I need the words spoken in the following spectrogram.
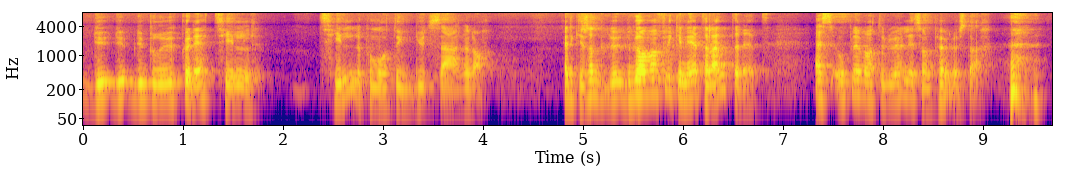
du, du, du, bruker det til, til på en måte Guds ære, da. Er det ikke sånn? Du, du ga i hvert fall ikke ned talentet ditt. Jeg opplever at du er litt sånn Paulus der.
